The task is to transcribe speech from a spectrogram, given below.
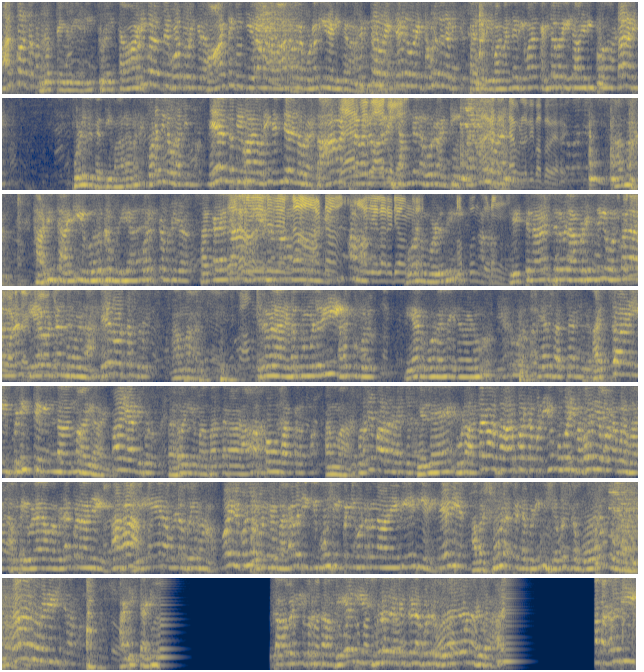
ஆர்ப்பாட்டம் அடித்துடைத்தான் அடிமரத்தை போட்டு உடைக்கிறார் ஆட்டை தூக்கி இளவர புடரியில் அடிக்கிறான் சென்றவரை கல்லறிவான் மல்லறிவான் கண்டவரை இதான் அடிப்பான். பொழுது தப்பி வாரவர குடத்தில் ஒரு அடி நேரம் தப்பி வாழவரை நெஞ்சதில் ஒரு அடி. சாமத்தில சங்கல ஒரு அடி. ரெண்டா உள்ள போய் பாப்பா வேற. ஆமா. அடித்த அடி ஒதுக்க முடியாது. பொழுது எட்டு நாள் திருவிழா முடிஞ்சு ஒன்பதாவது தேரோட்டம் திருவிழா. தேரோட்டம் திரு- ஆமா. திருவிழா நடக்கும் பொழுது தேர் ஓடல என்ன வேணும். அச்சாணியை பிடித்திருந்தான் மாயாள் மாயாண்டி சொல்றது பகவதி அம்மா பார்த்தனாளா அப்பவும் பார்க்கலாமா அம்மா. சுடலை மாட நினைக்கிறேன் இல்ல இவ்வளவு அட்டகாச ஆர்ப்பாட்டம் பண்ணியும் குமரி பகவதி அம்மா அப்ப இவ்வளவு நம்ம விடக்கூடாது. ஆஹா. நேரா உள்ள போயிடணும். கோயிலுக்குள்ள பகவதிக்கு பூஜை பண்ணி கொண்டிருந்தானே வேதியனை. வேதியன். அவர் சூடத்தண்டபடி செவத்துல ஓர்ந்து வராரு. வேதியின் சூடத்தட்ட கீழே போட்டு ஓன்னு அழுகிறான் பகவதி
